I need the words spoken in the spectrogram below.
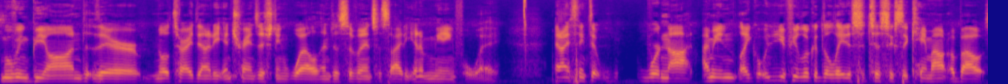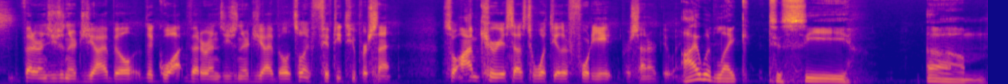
moving beyond their military identity and transitioning well into civilian society in a meaningful way. And I think that we're not. I mean, like if you look at the latest statistics that came out about veterans using their GI Bill, the GWOT veterans using their GI Bill, it's only 52 percent. So I'm curious as to what the other 48 percent are doing. I would like to see. Um,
